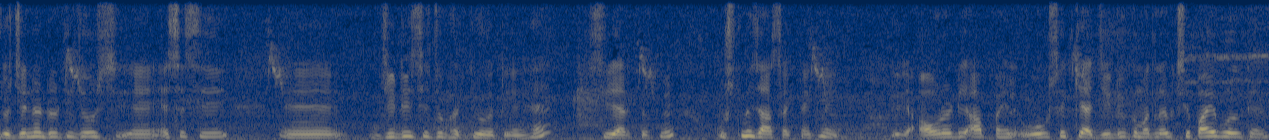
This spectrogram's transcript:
जो जनरल ड्यूटी जो एस एस सी से जो भर्ती होते हैं सीआरपीएफ में, उसमें जा सकते हैं कि नहीं? ऑलरेडी आप पहले, वो उसे क्या जी को मतलब एक सिपाही बोलते हैं?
